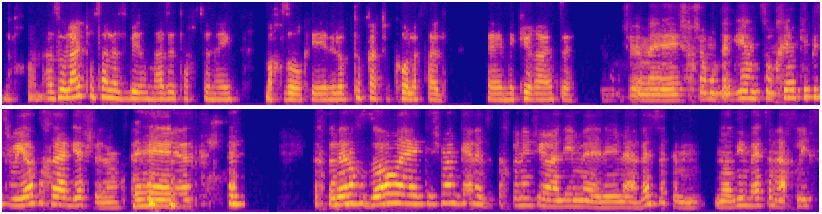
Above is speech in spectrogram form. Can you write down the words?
נכון, אז אולי את רוצה להסביר מה זה תחתוני מחזור, כי אני לא בטוחה שכל אחד אה, מכירה את זה. אה, יש עכשיו מותגים צומחים כפטריות אחרי הגשר. אה, תחתוני מחזור אה, כשמם כן, זה תחתונים שיועדים לימי הווסת, הם נועדים בעצם להחליף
